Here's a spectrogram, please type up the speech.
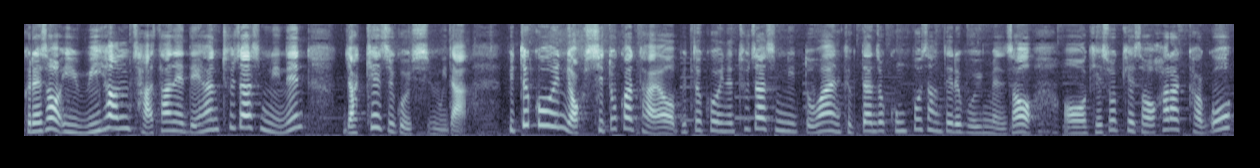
그래서 이 위험 자산에 대한 투자 심리는 약해지고 있습니다. 비트코인 역시 똑같아요. 비트코인의 투자 심리 또한 극단적 공포 상태를 보이면서 어, 계속해서 하락하고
